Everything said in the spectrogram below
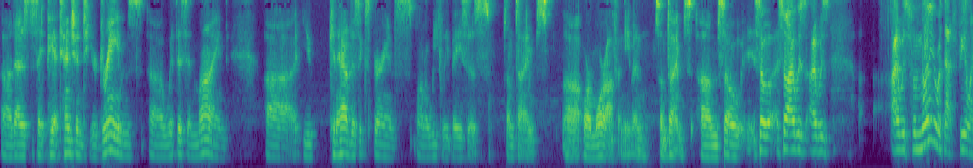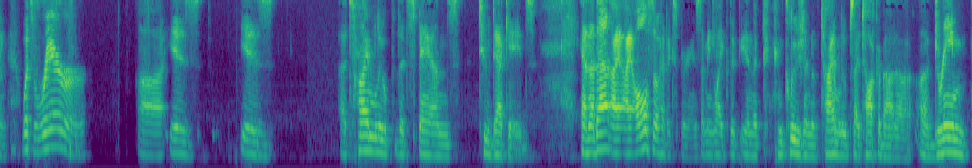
uh, that is to say, pay attention to your dreams uh, with this in mind, uh, you can have this experience on a weekly basis sometimes, uh, or more often even sometimes. Um, so, so, so I was, I was, I was familiar with that feeling. What's rarer is is a time loop that spans two decades. And that I, I, also have experienced. I mean, like the, in the conclusion of time loops, I talk about a, a dream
